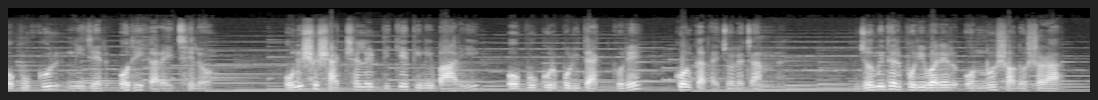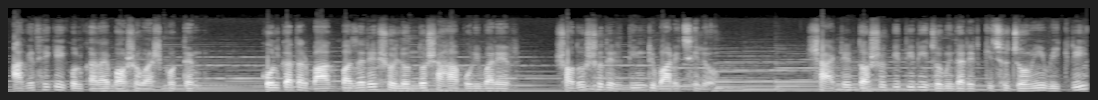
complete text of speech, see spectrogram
ও পুকুর নিজের অধিকারেই ছিল। উনিশশো ষাট সালের দিকে তিনি বাড়ি ও পুকুর পরিত্যাগ করে কলকাতায় চলে যান। জমিদার পরিবারের অন্য সদস্যরা আগে থেকেই কলকাতায় বসবাস করতেন। কলকাতার বাগবাজারে শৈলন্দ সাহা পরিবারের সদস্যদের তিনটি বাড়ি ছিল। ষাটের দশকে তিনি জমিদারের কিছু জমি বিক্রি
